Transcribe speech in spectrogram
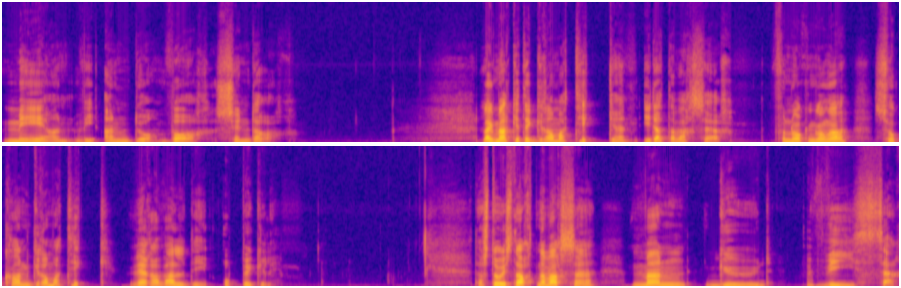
medan vi enda var syndere. Legg merke til grammatikken i dette verset her, for noen ganger så kan grammatikk være veldig oppbyggelig. Det står i starten av verset Men Gud viser.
